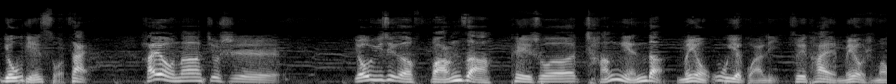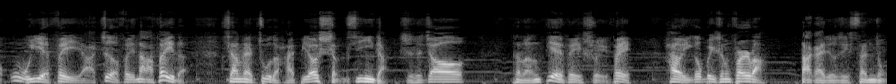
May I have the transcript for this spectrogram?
优点所在。还有呢，就是由于这个房子啊，可以说常年的没有物业管理，所以它也没有什么物业费呀、这费那费的，相对住的还比较省心一点，只是交可能电费、水费，还有一个卫生分吧，大概就这三种。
